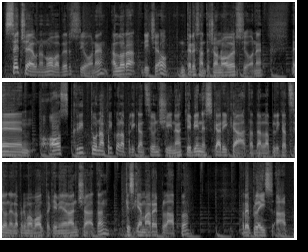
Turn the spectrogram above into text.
Se c'è una nuova versione, allora dice: Oh, interessante, c'è una nuova versione. Eh, ho scritto una piccola applicazioncina che viene scaricata dall'applicazione la prima volta che viene lanciata, che si chiama RepLap, Replace App.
